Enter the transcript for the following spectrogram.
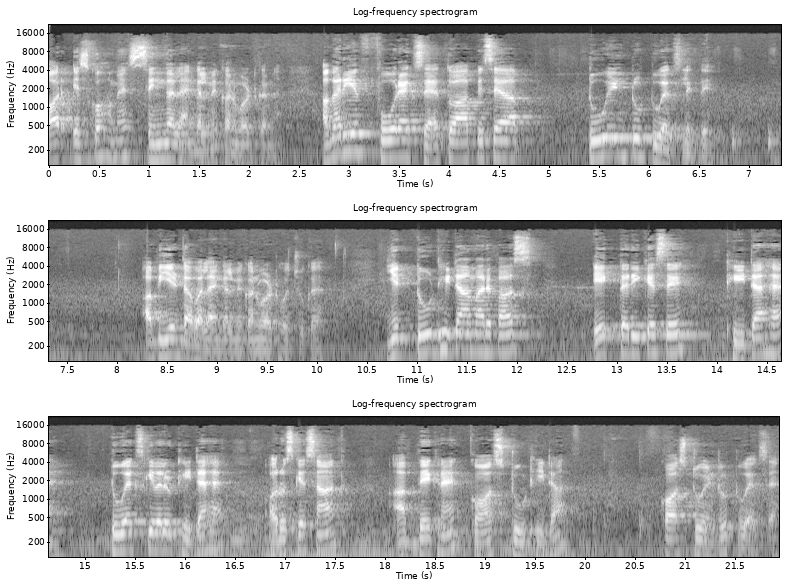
और इसको हमें सिंगल एंगल में कन्वर्ट करना है। अगर ये 4x है तो आप इसे आप 2 इंटू टू लिख दें। अब ये डबल एंगल में कन्वर्ट हो चुका है। ये टू थीटा हमारे पास, एक तरीके से थीटा है 2x की वैल्यू थीटा है, और उसके साथ आप देख रहे हैं cos two theta cos two into two है।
